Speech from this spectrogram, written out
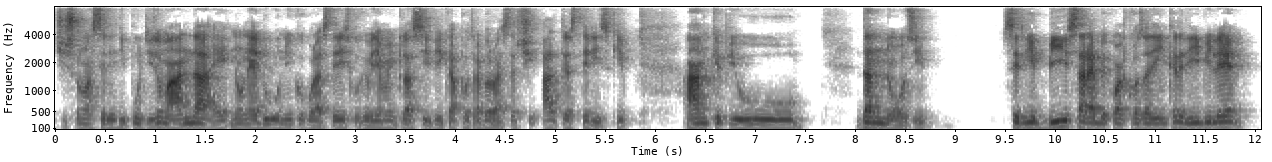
ci sono una serie di punti di domanda e non è l'unico quell'asterisco che vediamo in classifica, potrebbero esserci altri asterischi anche più dannosi. Serie B sarebbe qualcosa di incredibile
